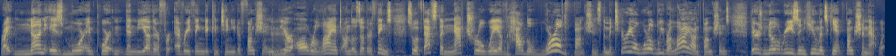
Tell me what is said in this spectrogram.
right? None is more important than the other for everything to continue to function. Mm-hmm. We are all reliant on those other things. So if that's the natural way of how the world functions, the material world we rely on functions, there's no reason humans can't function that way.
